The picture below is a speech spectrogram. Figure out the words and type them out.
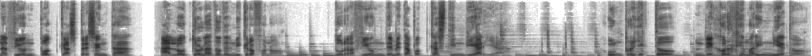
Nación Podcast presenta Al otro lado del micrófono. Tu ración de Metapodcasting Diaria. Un proyecto de Jorge Marín Nieto.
